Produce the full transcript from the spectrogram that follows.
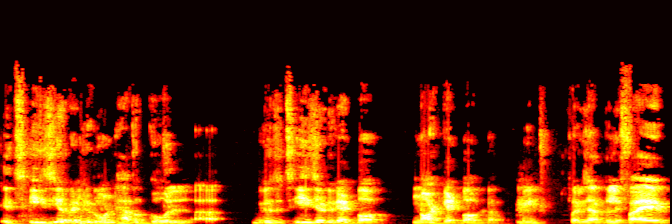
it's easier when you don't have a goal uh, because it's easier to get bogged, not get bogged down. I mean, for example, if I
